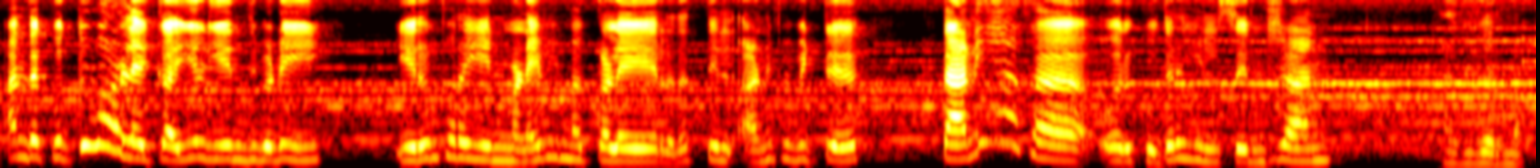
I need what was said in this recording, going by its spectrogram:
அந்த குத்துவாளை கையில் ஏந்திபடி இரும்புறையின் மனைவி மக்களை ரதத்தில் அனுப்பிவிட்டு தனியாக ஒரு குதிரையில் சென்றான் ரவிவர்மன்.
